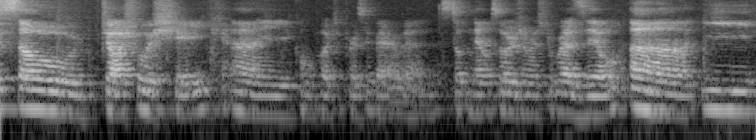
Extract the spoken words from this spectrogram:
sou Joshua Sheik uh, e como pode perceber, sou, não sou originalmente do Brasil uh, e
